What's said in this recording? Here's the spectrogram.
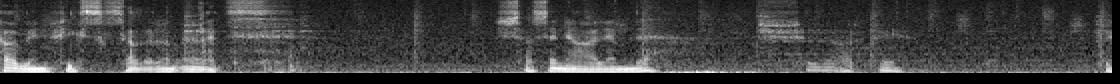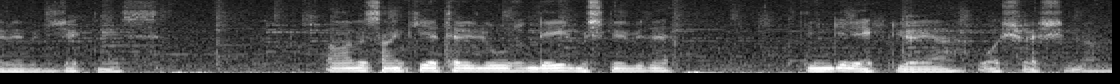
Kabin fix sanırım evet. Şase ne alemde? Şöyle arkayı görebilecek miyiz? Abi sanki yeterince uzun değilmiş gibi bir de dingil ekliyor ya. Boş ver şimdi onu.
